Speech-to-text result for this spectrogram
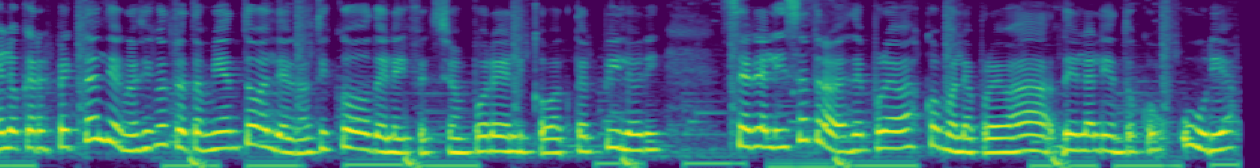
En lo que respecta al diagnóstico y tratamiento, el diagnóstico de la infección por Helicobacter pylori se realiza a través de pruebas como la prueba del aliento con urea,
